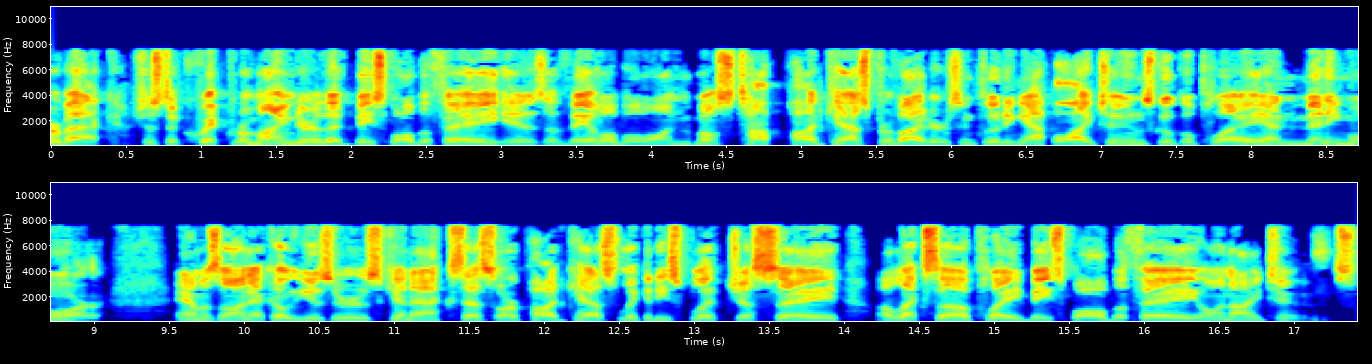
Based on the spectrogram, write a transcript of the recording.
We're back. Just a quick reminder that Baseball Buffet is available on most top podcast providers, including Apple iTunes, Google Play, and many more. Amazon Echo users can access our podcast lickety split. Just say, Alexa, play Baseball Buffet on iTunes.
